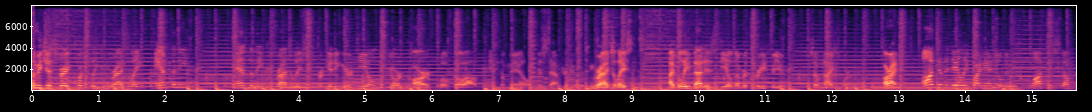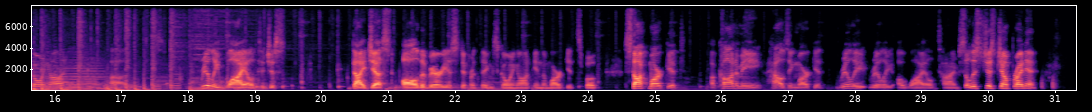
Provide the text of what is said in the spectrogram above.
Let me just very quickly congratulate Anthony. Anthony, congratulations for getting your deal. Your card will go out in the mail this afternoon. Congratulations. I believe that is deal number three for you. So nice work. All right, on to the daily financial news. Lots of stuff going on. Uh, really wild to just digest all the various different things going on in the markets, both stock market, economy, housing market. Really, really a wild time. So let's just jump right in.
